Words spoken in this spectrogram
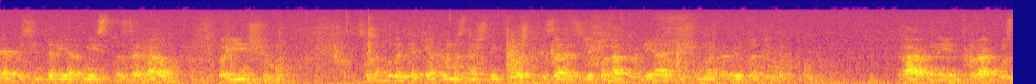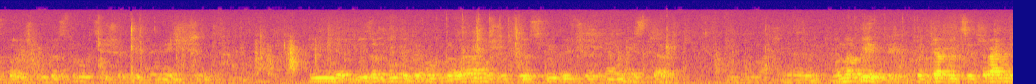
якось інтер'єр міста заграв по-іншому. Це не будуть такі, я думаю, значні кошти. Зараз є багато варіантів, що можна вибрати гарні дурак-устойчиві конструкції, щоб їх не нищити. І якби зробити таку програму, щоб до слідуючого дня міста поновити хоча б центральні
